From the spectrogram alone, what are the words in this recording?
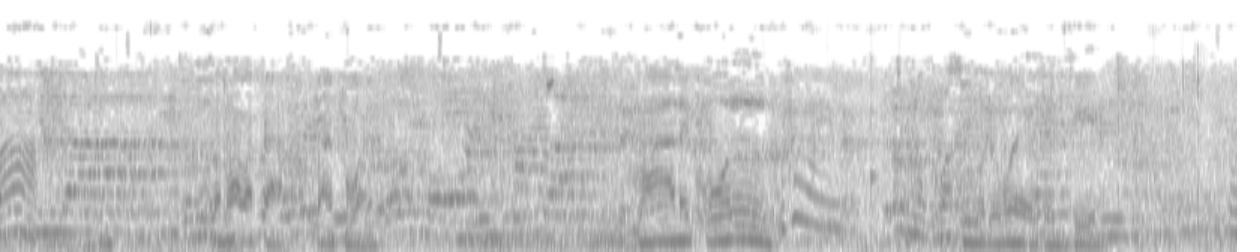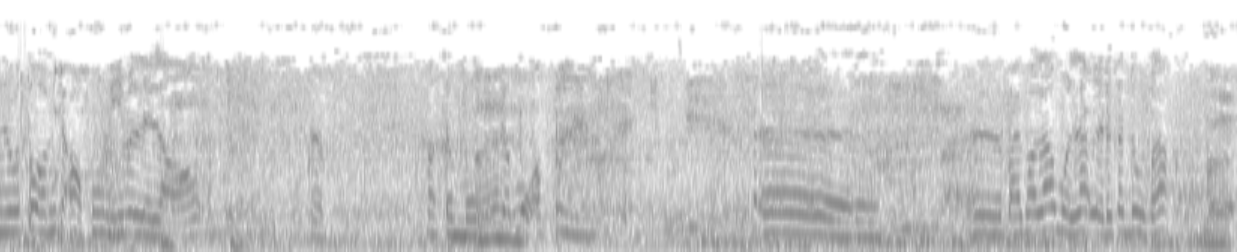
บ้า สภาพอากาศแปรปรวนพาได้คนสนุกว่ะสู้นะเว้ยเต็มที่มันรู้ตัวมันจะออกพรุ่งนี้มันเลยร้องอะออกจมูกจมูกออกปากเออ เออ ไปพอเล่าหมดแล้วเหลยแต่กระดูกแล้ว เบอร์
